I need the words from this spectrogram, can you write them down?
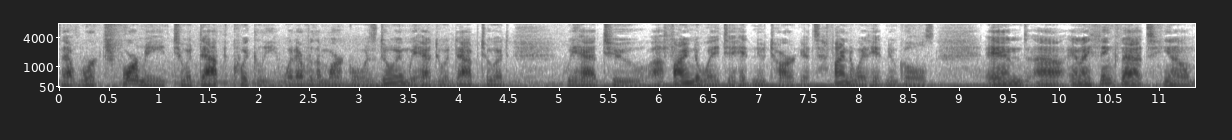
that worked for me to adapt quickly. Whatever the market was doing we had to adapt to it. We had to uh, find a way to hit new targets find a way to hit new goals. And uh, and I think that you know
